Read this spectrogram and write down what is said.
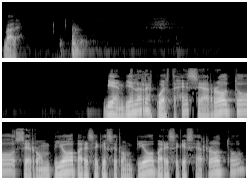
Vale. Bien, bien las respuestas. ¿eh? Se ha roto, se rompió, parece que se rompió, parece que se ha roto,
